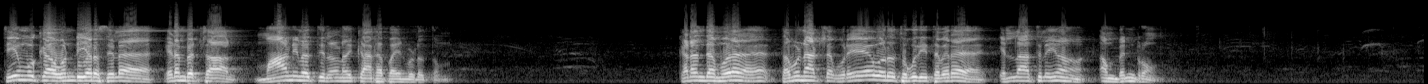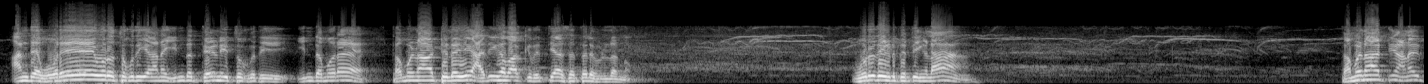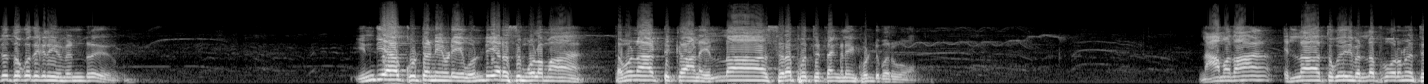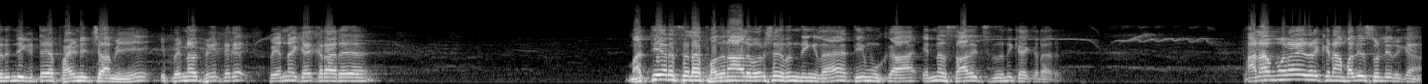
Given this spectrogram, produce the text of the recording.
திமுக ஒன்றிய அரசில் இடம்பெற்றால் மாநிலத்தின் நலனுக்காக பயன்படுத்தும். கடந்த முறை தமிழ்நாட்டில் ஒரே ஒரு தொகுதி தவிர எல்லாத்திலையும் நாம் வென்றோம். அந்த ஒரே ஒரு தொகுதியான இந்த தேனி தொகுதி இந்த முறை தமிழ்நாட்டிலேயே அதிக வாக்கு வித்தியாசத்தில் வெல்லணும். உறுதி எடுத்துட்டீங்களா? தமிழ்நாட்டின் அனைத்து தொகுதிகளையும் வென்று இந்தியா கூட்டணியுடைய ஒன்றிய அரசு மூலமா தமிழ்நாட்டுக்கான எல்லா சிறப்பு திட்டங்களையும் கொண்டு வருவோம். நாம தான் எல்லா தொகுதியும் வெல்ல போறோம்னு தெரிஞ்சுக்கிட்டே பழனிசாமி இப்ப என்ன இப்ப என்ன கேட்கிறாரு மத்திய அரசுல பதினாலு வருஷம் இருந்தீங்களே திமுக என்ன சாதிச்சதுன்னு கேட்கிறாரு பல முறை இதற்கு நான் பதில் சொல்லியிருக்கேன்.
